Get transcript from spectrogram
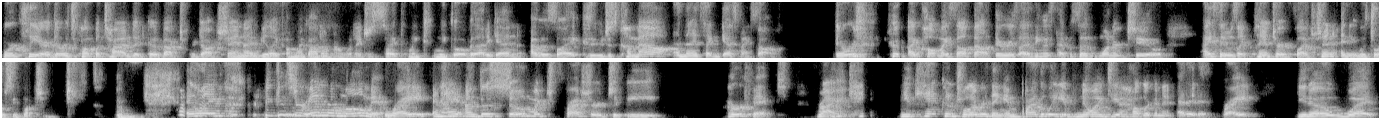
were clear. There was a couple of times I'd go back to production. I'd be like, oh my God, I don't know what I just said. Can we, can we go over that again? I was like, because it would just come out and then I second guess myself. There was, I called myself out. There was, I think it was episode one or two. I said it was like plantar flexion and it was dorsiflexion. and like, because you're in the moment, right? And I, I'm, there's so much pressure to be perfect. Right. You can't, you can't control everything. And by the way, you have no idea how they're going to edit it, right? you know what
